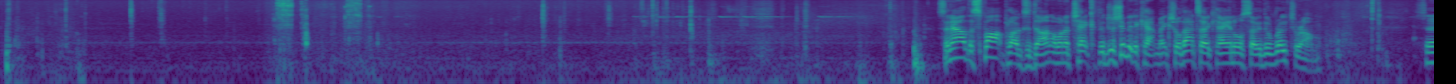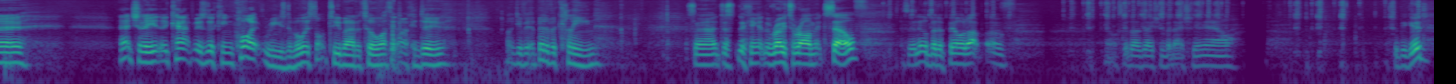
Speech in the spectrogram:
So now the spark plugs are done, I want to check the distributor cap, make sure that's okay, and also the rotor arm. So actually the cap is looking quite reasonable. It's not too bad at all. I think I can do, I'll give it a bit of a clean. So uh, just looking at the rotor arm itself, there's a little bit of build up of oxidization, but actually now should be good.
